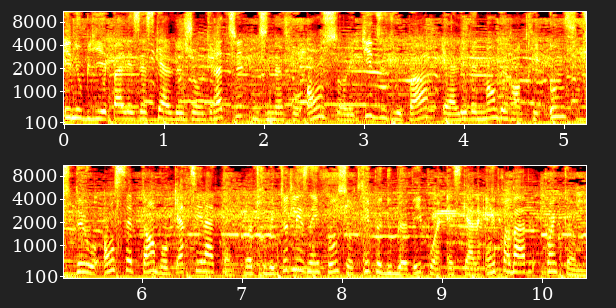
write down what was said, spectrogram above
Et n'oubliez pas les escales de jour gratuites du 9 au 11 sur les quais du Vieux-Port et à l'événement de rentrée OUF du 2 au 11 septembre au quartier latin. Retrouvez toutes les infos sur www.escaleimprobable.com.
